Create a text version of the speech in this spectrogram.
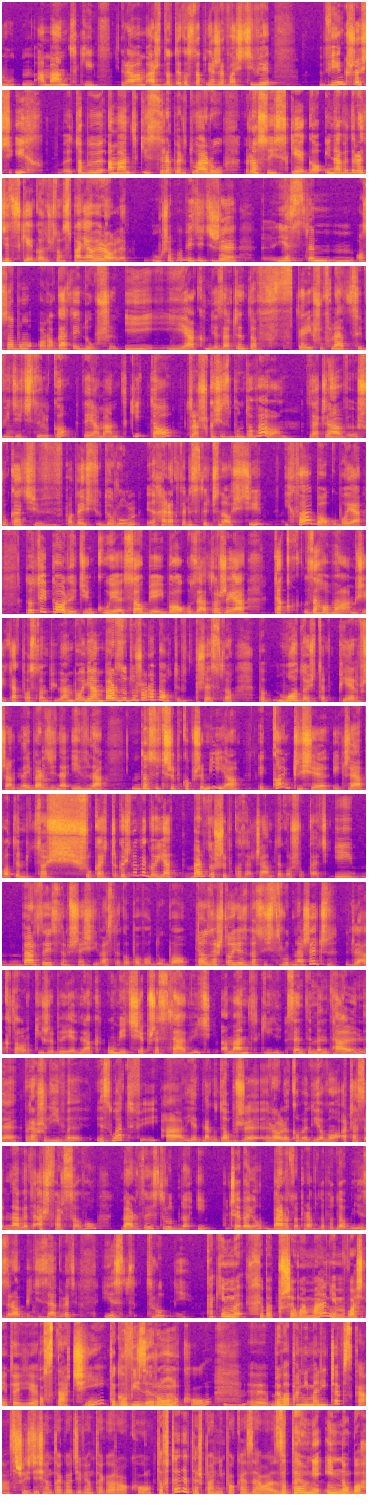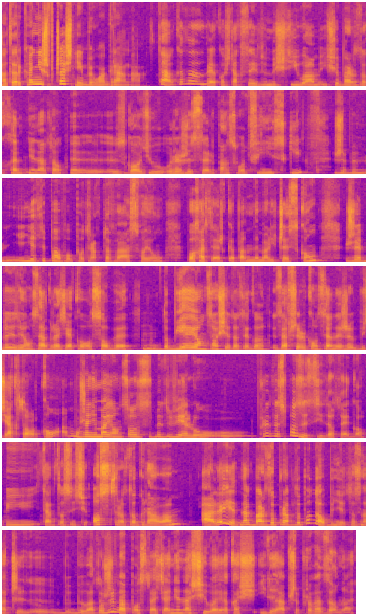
amantki grałam aż do tego stopnia, że właściwie większość ich to były amantki z repertuaru rosyjskiego i nawet radzieckiego, zresztą wspaniałe role. Muszę powiedzieć, że jestem mm, osobą o rogatej duszy i jak mnie zaczęto w tej szufladce widzieć tylko, tej amantki, to troszkę się zbuntowałam. Zaczęłam szukać w podejściu do ról charakterystyczności i chwała Bogu, bo ja do tej pory dziękuję sobie i Bogu za to, że ja tak zachowałam się i tak postąpiłam, bo miałam bardzo dużo roboty przez to, bo młodość, ta pierwsza, najbardziej naiwna, dosyć szybko przemija, kończy się i trzeba potem coś szukać, czegoś nowego. Ja bardzo szybko zaczęłam tego szukać i bardzo jestem szczęśliwa z tego powodu, bo to zresztą jest dosyć trudna rzecz dla aktorki, żeby jednak umieć się przestawić. Amantki sentymentalne, wrażliwe jest łatwiej, a jednak dobrze rolę komediową, a czasem nawet aż farsową, bardzo jest trudno i trzeba ją bardzo prawdopodobnie zrobić i zagrać, jest trudniej. Takim chyba przełamaniem właśnie tej postaci, tego wizerunku mhm. była pani Maliczewska z 69 roku. To wtedy też pani pokazała zupełnie inną bohaterkę niż wcześniej była grana. Tak, no, jakoś tak sobie wymyśliłam i się bardzo chętnie na to y, zgodził reżyser pan Słotwiński, żebym nietypowo potraktowała swoją bohaterkę, pannę Maliczewską, żeby ją zagrać jako osobę mm, dobijającą się do tego za wszelką cenę, żeby być aktorką, a może nie mającą zbyt wielu predyspozycji do tego. I tak dosyć ostro to grałam ale jednak bardzo prawdopodobnie, to znaczy y, była to żywa postać, a nie na siłę jakaś idea przeprowadzona.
